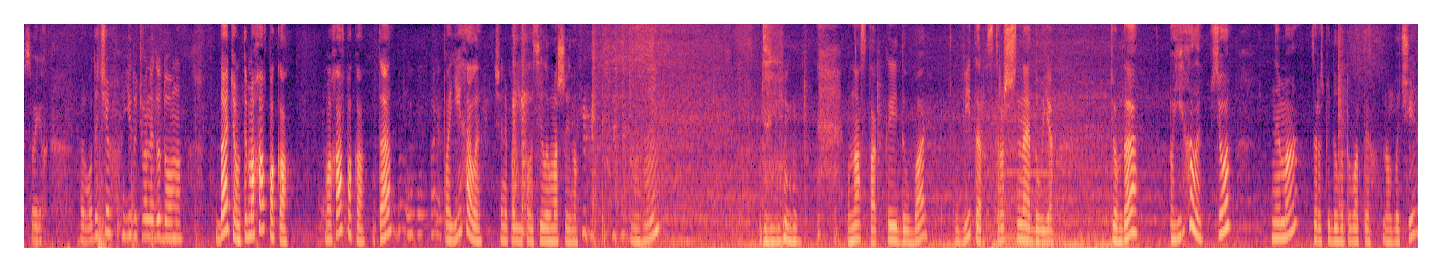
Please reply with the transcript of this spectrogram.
своїх родичів. Їдуть вони додому. Да, Тьом, ти махав пока? Махав пока? Да? Поїхали? Ще не поїхали, сіли в машину. Угу. У нас такий дубар. Вітер страшне дує. Тьом, да? Поїхали? Все? Нема? Зараз піду готувати нам вечерю.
